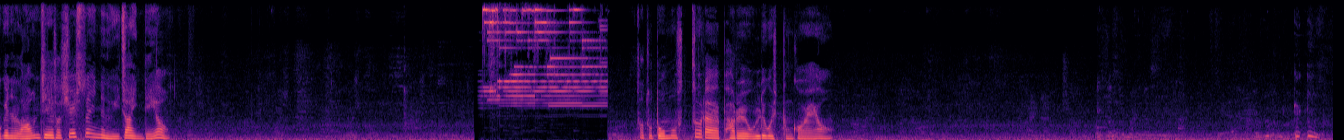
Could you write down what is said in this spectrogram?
여기는 라운지에서 쉴 수 있는 의자인데요. 저도 너무 스툴에 발을 올리고 싶은 거예요.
